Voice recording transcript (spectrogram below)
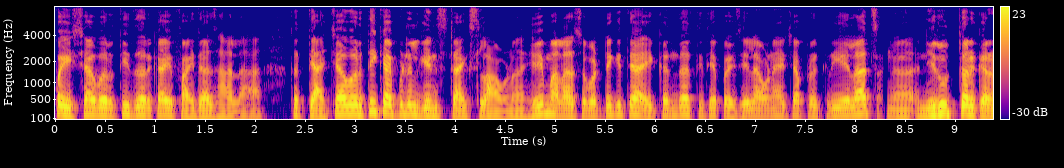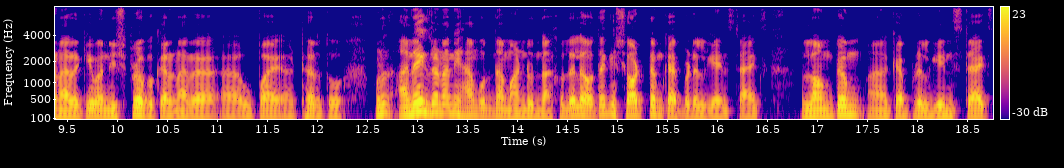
पैशावरती जर काही फायदा झाला तर त्याच्यावरती कॅपिटल गेन्स टॅक्स लावणं हे मला असं वाटतं की त्या एकंदर तिथे पैसे लावण्याच्या प्रक्रियेलाच निरुत्तर करणारं किंवा निष्प्रभ करणारा उपाय ठरतो. म्हणून अनेक जणांनी हा मुद्दा मांडून दाखवलेला होता की short term capital gains tax long term capital gains tax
